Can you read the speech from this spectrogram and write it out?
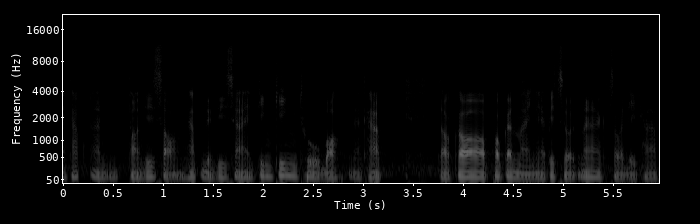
นะครับอันตอนที่2ครับ The Design Thinking Toolbox นะครับแล้วก็พบกันใหม่ใน episode หน้าสวัสดีครับ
